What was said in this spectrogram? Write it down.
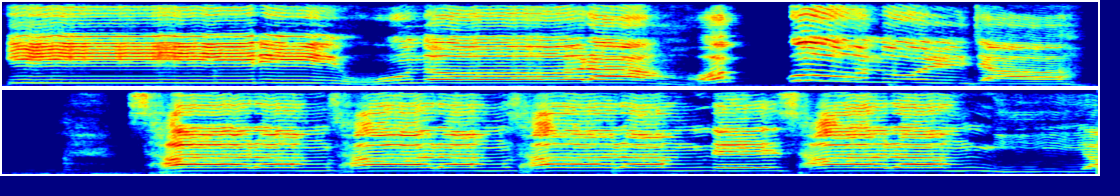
이리 오너라 업고 놀자. 사랑 사랑 사랑 내 사랑이야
